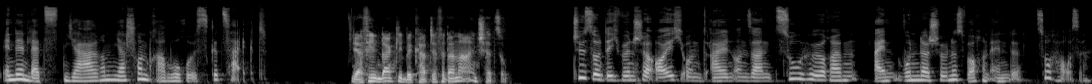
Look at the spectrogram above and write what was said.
in den letzten Jahren ja schon bravourös gezeigt. Ja, vielen Dank, liebe Katja, für deine Einschätzung. Tschüss und ich wünsche euch und allen unseren Zuhörern ein wunderschönes Wochenende zu Hause.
